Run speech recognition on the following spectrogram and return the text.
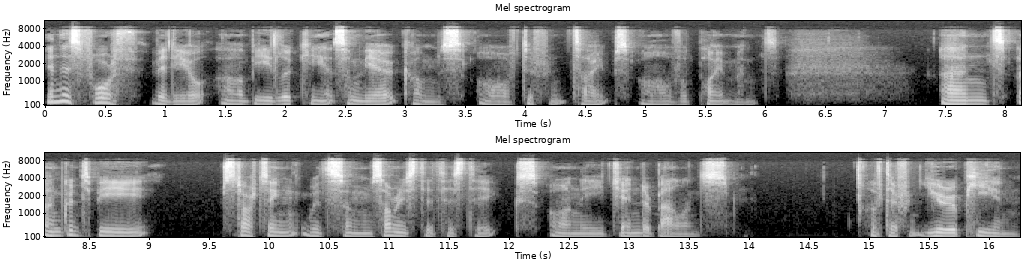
In this fourth video, I'll be looking at some of the outcomes of different types of appointment. And I'm going to be starting with some summary statistics on the gender balance of different European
